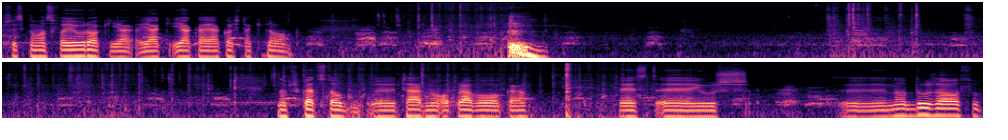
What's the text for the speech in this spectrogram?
Wszystko ma swoje uroki, jak, jak, jaka jakość taki gołąb. Na przykład tą y, czarną oprawą oka to jest y, już y, no dużo osób,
